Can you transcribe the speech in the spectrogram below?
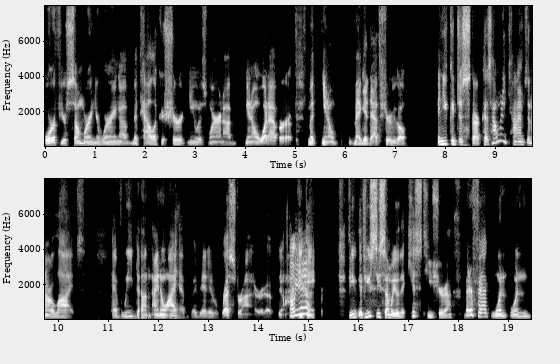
or if you're somewhere and you're wearing a Metallica shirt and he was wearing a, you know, whatever, you know, Megadeth shirt, you go, and you could just start. Because how many times in our lives have we done? I know I have at a restaurant or at a you know, Oh, hockey yeah. game. If you if you see somebody with a Kiss T-shirt on, matter of fact, when when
